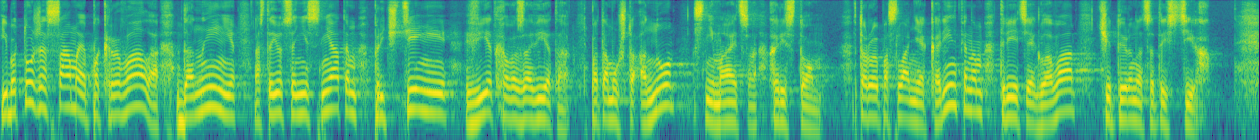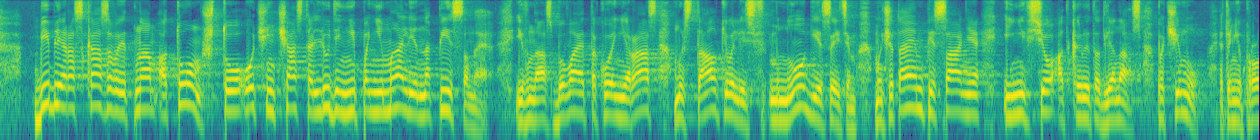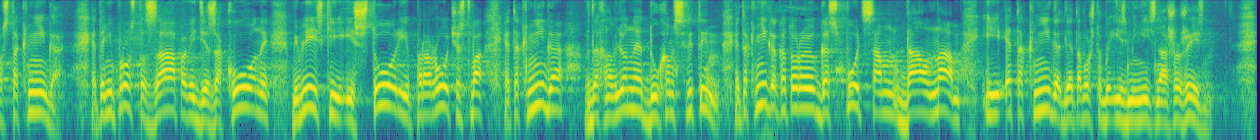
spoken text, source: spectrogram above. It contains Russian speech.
Ибо то же самое покрывало до ныне остается неснятым при чтении Ветхого Завета, потому что оно снимается Христом. Второе послание к Коринфянам, 3 глава, 14 стих. Библия рассказывает нам о том, что очень часто люди не понимали написанное. И в нас бывает такое не раз. Мы сталкивались, многие с этим. Мы читаем Писание, и не все открыто для нас. Почему? Это не просто книга. Это не просто заповеди, законы, библейские истории, пророчества. Это книга, вдохновленная Духом Святым. Это книга, которую Господь сам дал нам. И это книга для того, чтобы изменить наш нашу жизнь.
